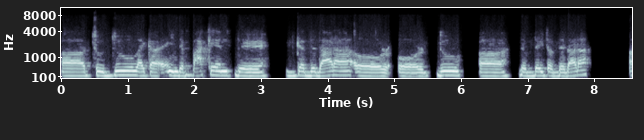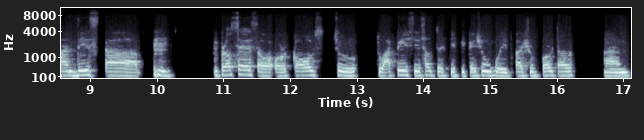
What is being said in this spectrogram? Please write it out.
uh, to do like a, uh, in the backend the get the data or or do uh, the update of the data, and this process or, or calls to to APIs is authentication with Azure Portal and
